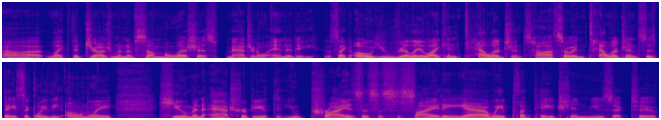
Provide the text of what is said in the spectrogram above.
uh, like the judgment of some malicious magical entity. It's like, oh, you really like intelligence, huh? So intelligence is basically the only human attribute that you prize as a society. Yeah, we pay chin music to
